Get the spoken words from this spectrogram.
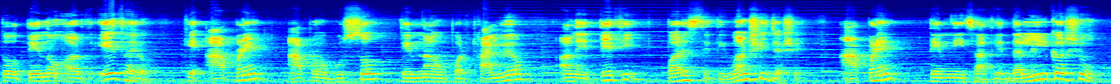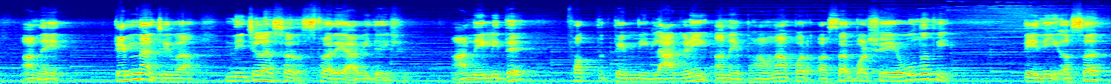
તો તેનો અર્થ એ થયો કે આપણે આપણો ગુસ્સો તેમના ઉપર ઠાલવ્યો અને તેથી પરિસ્થિતિ વણસી જશે. આપણે તેમની સાથે દલીલ કરશું અને તેમના જેવા નીચલા સ્તરે આવી જઈશું. આને લીધે ફક્ત તેમની લાગણી અને ભાવના પર અસર પડશે એવું નથી. તેની અસર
